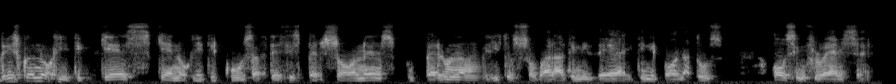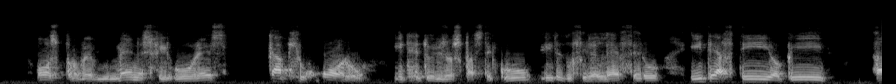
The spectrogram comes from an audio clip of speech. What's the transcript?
Βρίσκω ενοχλητικές και ενοχλητικούς αυτές τις περσόνες που παίρνουν απολύτω σοβαρά την ιδέα ή την εικόνα τους ως influencer, ως προβεβλημένες φιγούρες κάποιου χώρου, είτε του ριζοσπαστικού, είτε του φιλελεύθερου, είτε αυτοί οι οποίοι α,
